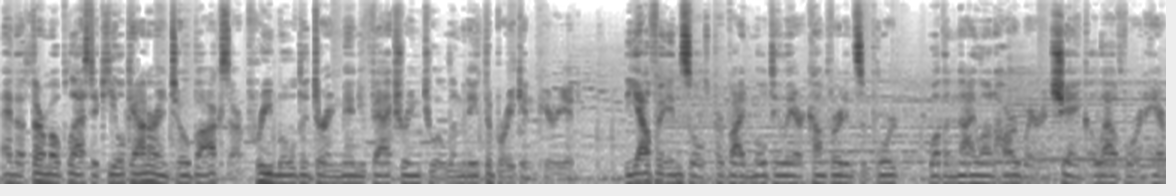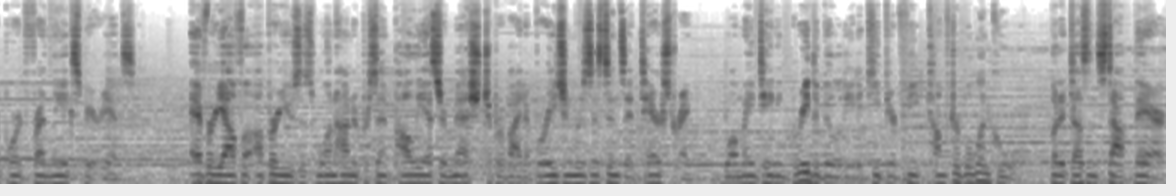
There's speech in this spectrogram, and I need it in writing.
and the thermoplastic heel counter and toe box are pre-molded during manufacturing to eliminate the break-in period. The Alpha insoles provide multi-layer comfort and support, while the nylon hardware and shank allow for an airport-friendly experience. Every Alpha upper uses 100% polyester mesh to provide abrasion resistance and tear strength, while maintaining breathability to keep your feet comfortable and cool. But it doesn't stop there.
